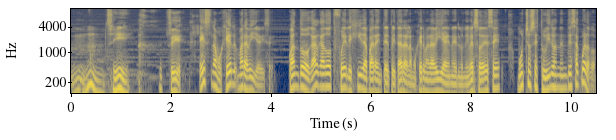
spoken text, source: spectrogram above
Mm, Mm, sí. sí. Es la Mujer Maravilla, dice. Cuando Gal Gadot fue elegida para interpretar a la Mujer Maravilla en el universo de DC, muchos estuvieron en desacuerdo.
